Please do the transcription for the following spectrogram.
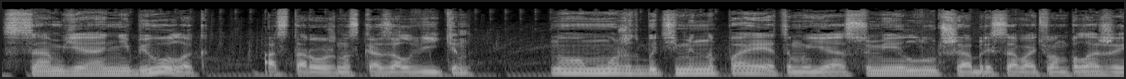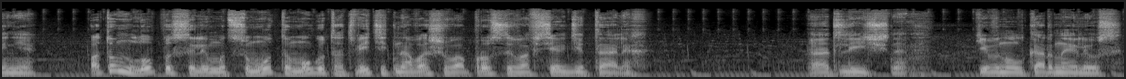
«Сам я не биолог», – осторожно сказал Викин. «Но, может быть, именно поэтому я сумею лучше обрисовать вам положение. Потом Лопес или Мацумото могут ответить на ваши вопросы во всех деталях». «Отлично», – кивнул Корнелиус.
